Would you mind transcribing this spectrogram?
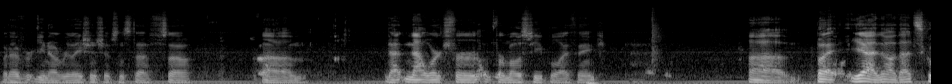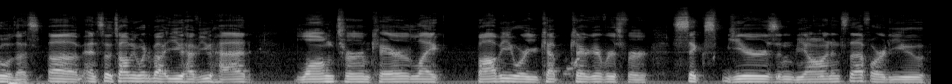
whatever, you know, relationships and stuff. So, um, that that works for for most people, I think. Um, but yeah, no, that's cool. That's um, and so, Tommy, what about you? Have you had long term care like Bobby, where you kept caregivers for six years and beyond and stuff, or do you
